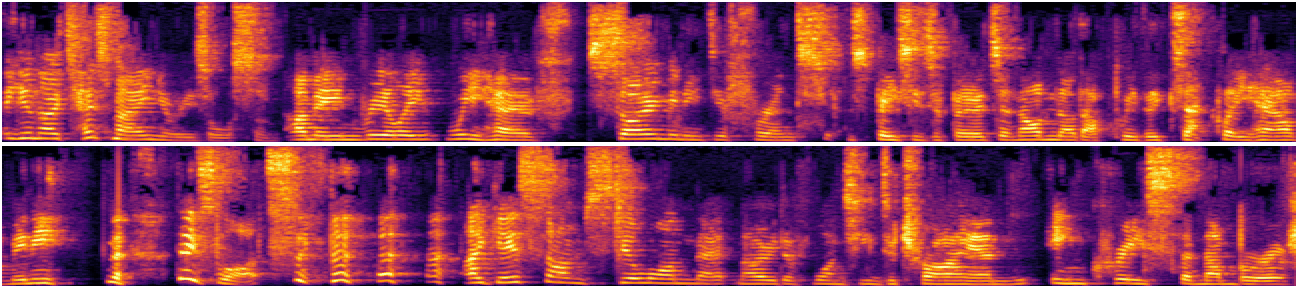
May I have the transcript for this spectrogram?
You know, Tasmania is awesome. I mean, really, we have so many different species of birds, and I'm not up with exactly how many. There's lots. I guess I'm still on that mode of wanting to try and increase the number of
